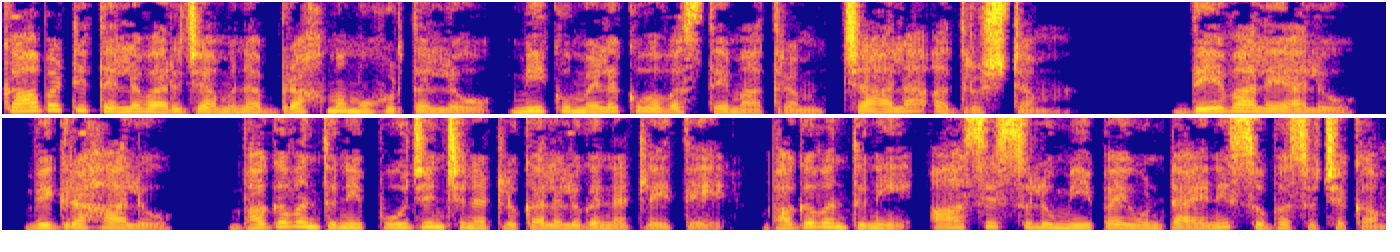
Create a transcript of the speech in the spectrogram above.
కాబట్టి తెల్లవారుజామున బ్రహ్మ ముహూర్తంలో మీకు మెళకువ వస్తే మాత్రం చాలా అదృష్టం. దేవాలయాలు విగ్రహాలు భగవంతుని పూజించినట్లు కలలుగన్నట్లయితే భగవంతుని ఆశిస్సులు మీపై ఉంటాయని శుభసూచకం.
